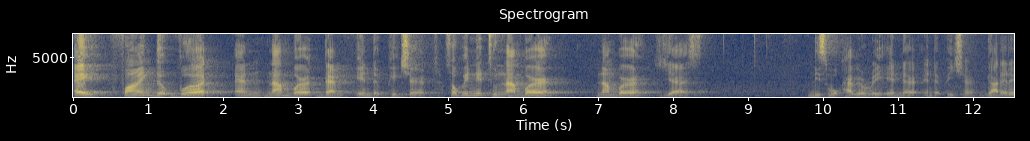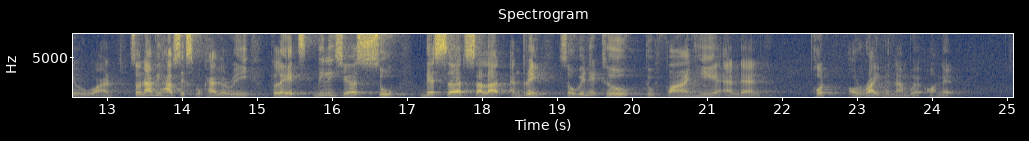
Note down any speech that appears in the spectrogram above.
A. Find the word and number them in the picture. So we need to number, number, yes, this vocabulary in the in the picture. Got it everyone? So now we have six vocabulary, plates, delicious, soup, dessert, salad and drink. So we need to to find here and then put or write the number on it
